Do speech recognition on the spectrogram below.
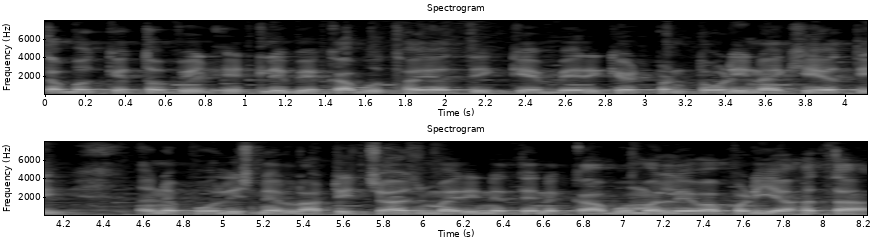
તબક્કે તો ભીડ એટલી બેકાબૂ થઈ હતી કે બેરિકેડ પણ તોડી નાખી હતી અને પોલીસને લાઠીચાર્જ મારીને તેને કાબૂમાં લેવા પડ્યા હતા.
